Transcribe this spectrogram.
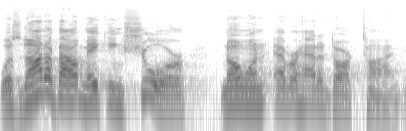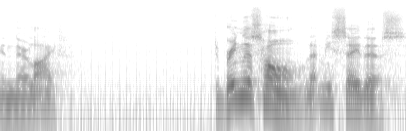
was not about making sure no one ever had a dark time in their life. To bring this home, let me say this.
